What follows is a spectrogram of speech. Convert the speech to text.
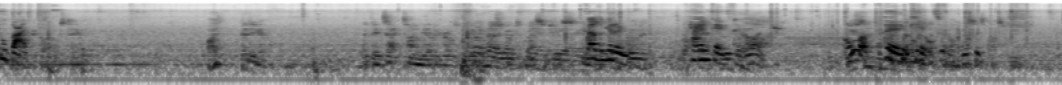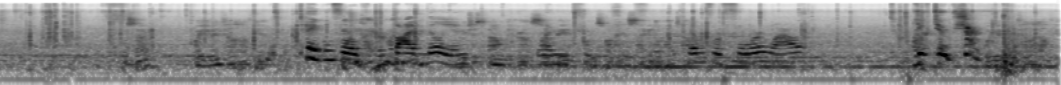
too bad. I thought it was taken. What? Video. At the exact time the other girls were I love how getting you exchanged explain messages. it. You guys are getting pancakes for lunch. I want pancakes for lunch. What's that? Were you in Philadelphia? Table for five million. We million. just found the girl's Siberian forms behind a Saginaw hotel. Table for four. Wow. YouTube shark. Were you in Philadelphia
